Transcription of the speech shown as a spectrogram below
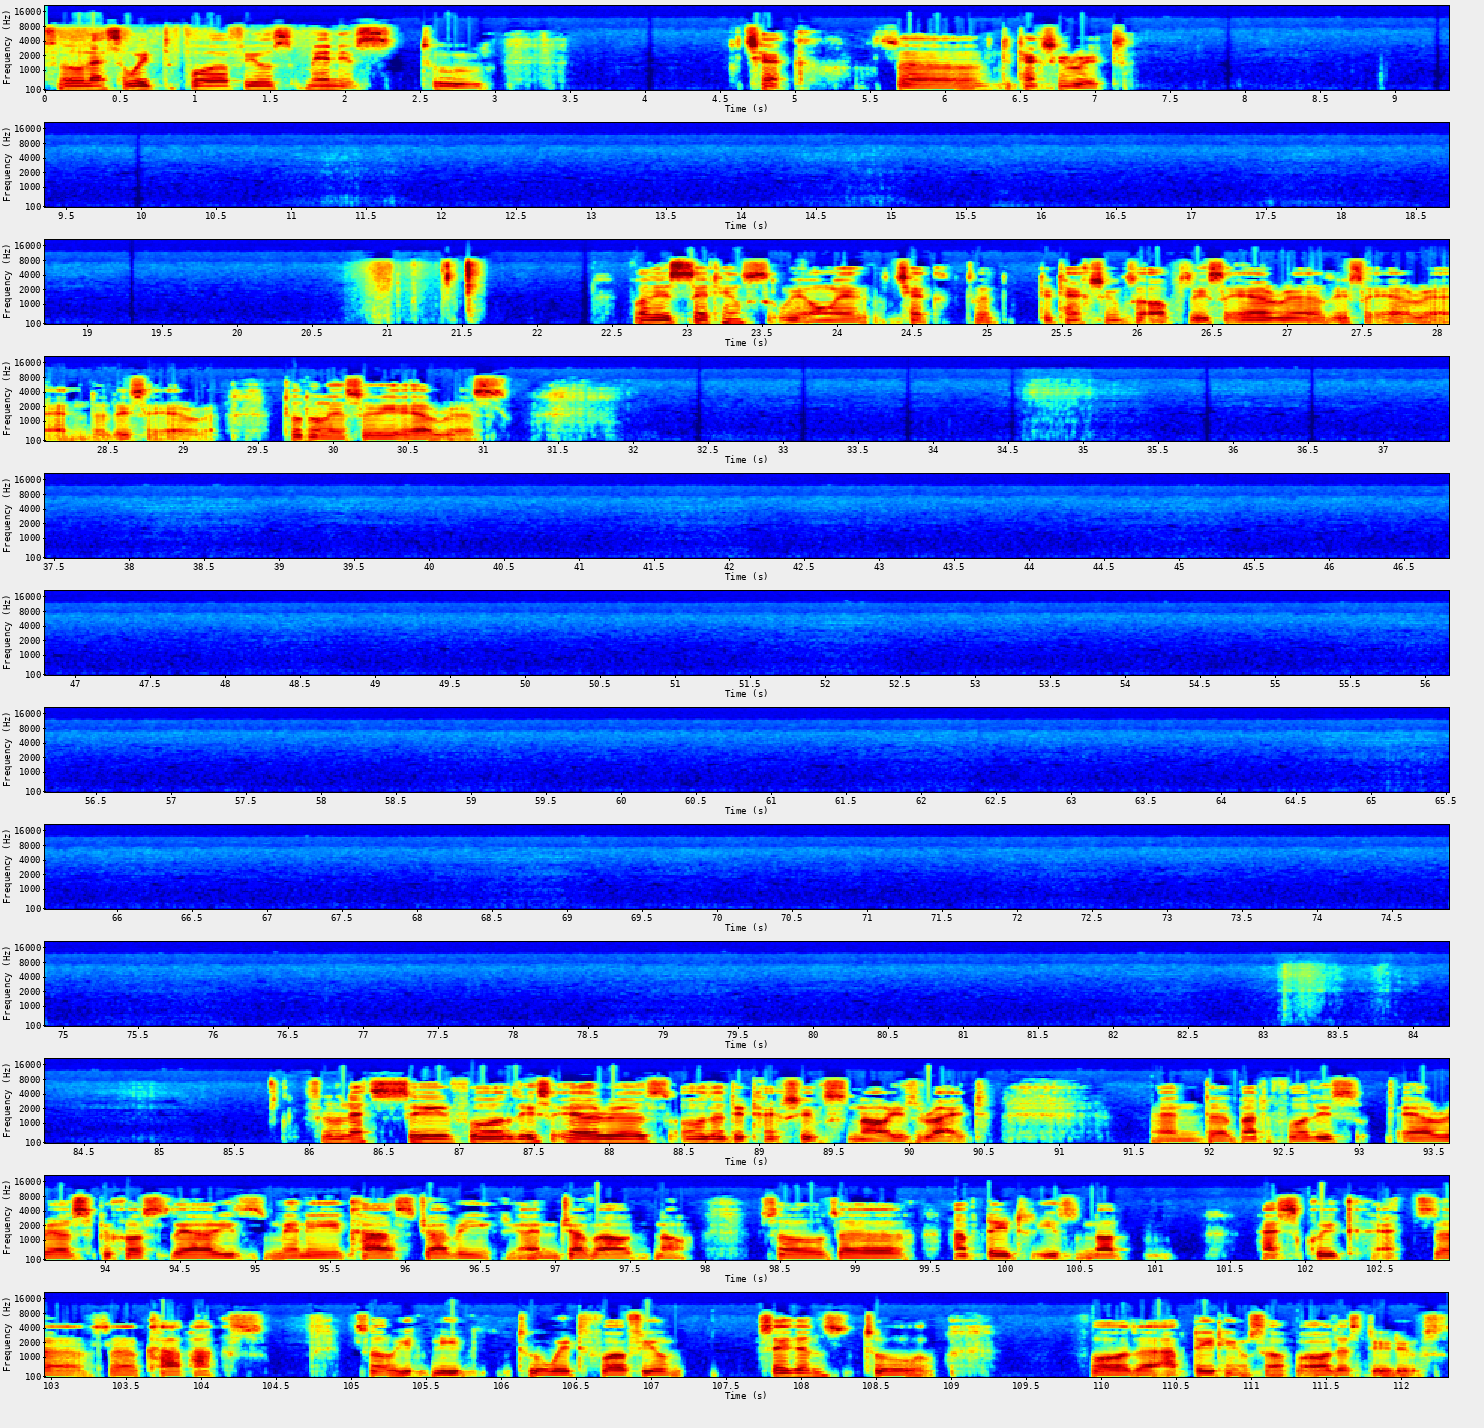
So let's wait for a few minutes to check the detection rate. For these settings, we only check the detections of this area, this area, and this area, totally three areas. So let's say for these areas, all the detections now is right. And uh, but for these areas, because there is many cars driving and drive out now, so the update is not as quick as the, the car parks. So it need to wait for a few seconds to for the updatings of all the studios.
